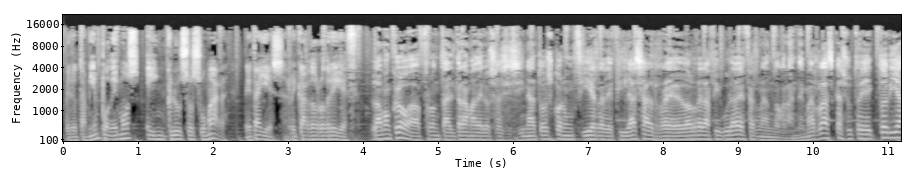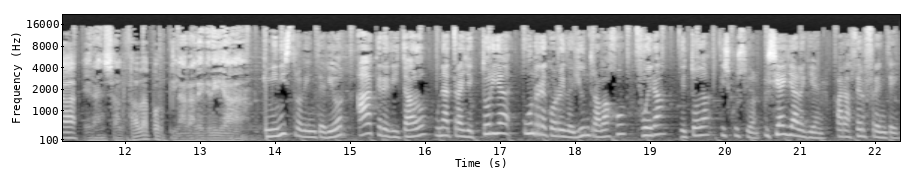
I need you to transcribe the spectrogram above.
pero también Podemos e incluso Sumar. Detalles, Ricardo Rodríguez. La Moncloa afronta el drama de los asesinatos con un cierre de filas al alrededor de la figura de Fernando Grande Marlasca. Su trayectoria era ensalzada por Pilar Alegría. El ministro de Interior ha acreditado una trayectoria, un recorrido y un trabajo fuera de toda discusión. Y si hay alguien para hacer frente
